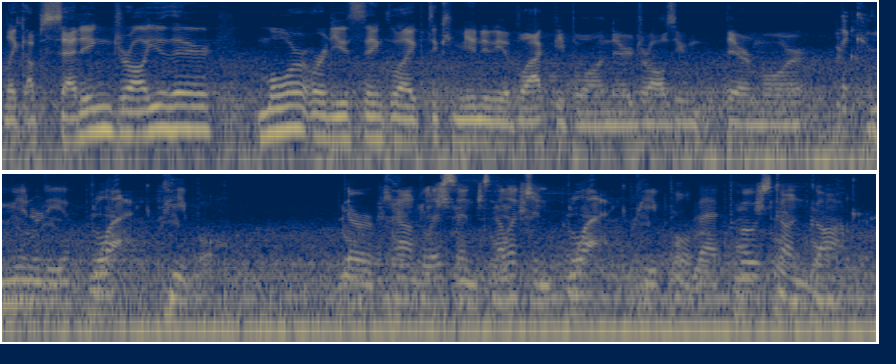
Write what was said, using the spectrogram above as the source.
like upsetting draw you there more, or do you think like the community of black people on there draws you there more? The community of black people. There are countless intelligent black people that post on Gawker.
